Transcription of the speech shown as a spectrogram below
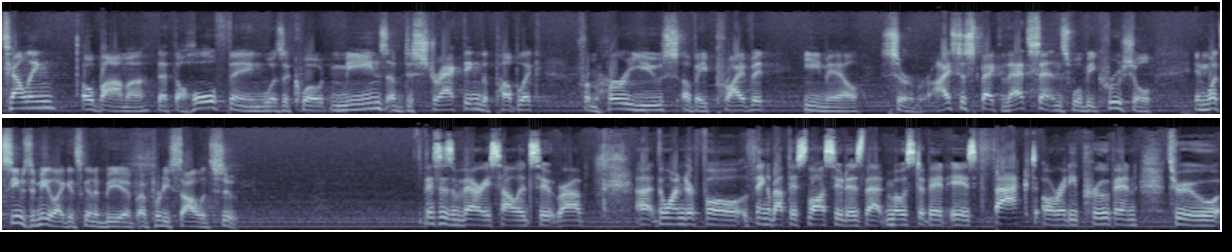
telling Obama that the whole thing was a quote, means of distracting the public from her use of a private email server. I suspect that sentence will be crucial in what seems to me like it's going to be a, a pretty solid suit. This is a very solid suit, Rob. Uh, the wonderful thing about this lawsuit is that most of it is fact already proven through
